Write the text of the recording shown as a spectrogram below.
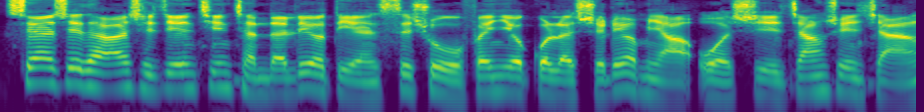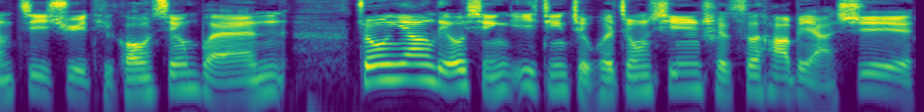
现在是台湾时间清晨的六点四十五分，又过了十六秒。我是张顺祥，继续提供新闻。中央流行疫情指挥中心十四号表示，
